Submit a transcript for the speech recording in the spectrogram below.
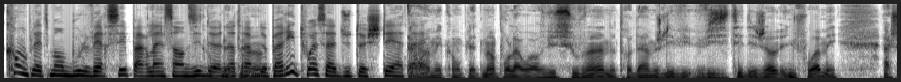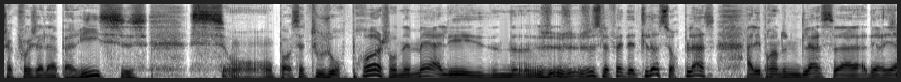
complètement bouleversé par l'incendie de. Notre-Dame de Paris. Toi, ça a dû te jeter à terre. Ah, mais complètement. Pour l'avoir vu souvent, Notre-Dame, je l'ai vi- visité déjà une fois, mais à chaque fois que j'allais à Paris, on, on passait toujours proche. On aimait aller, ju- ju- juste le fait d'être là, sur place, aller prendre une glace à- derrière,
